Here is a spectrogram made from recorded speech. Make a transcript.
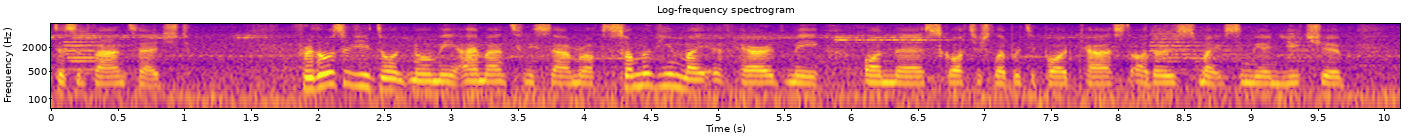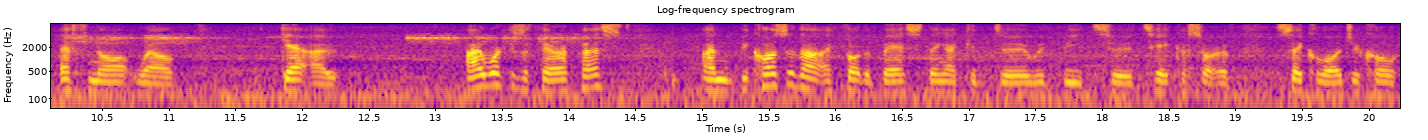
disadvantaged. For those of you who don't know me, I'm Antony Sammeroff. Some of you might have heard me on the Scottish Liberty podcast, others might have seen me on YouTube. If not, well, get out. I work as a therapist, and because of that, I thought the best thing I could do would be to take a sort of psychological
